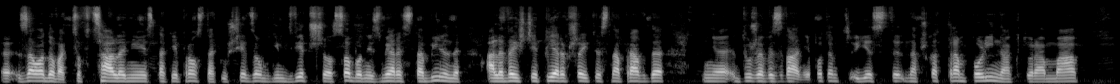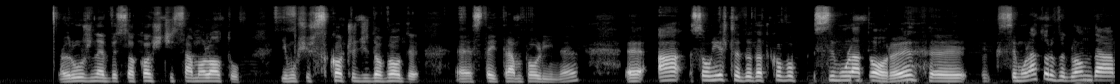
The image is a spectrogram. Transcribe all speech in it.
e, załadować, co wcale nie jest takie proste. Jak już siedzą w nim dwie, trzy osoby, on jest w miarę stabilny, ale wejście pierwsze i to jest naprawdę duże wyzwanie. Potem jest na przykład trampolina, która ma różne wysokości samolotów i musisz skoczyć do wody z tej trampoliny. E, a są jeszcze dodatkowo symulatory. E, symulator wygląda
